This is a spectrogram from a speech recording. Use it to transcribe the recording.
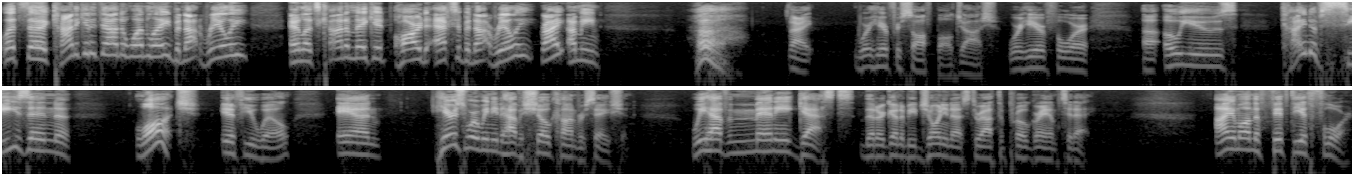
Let's uh, kind of get it down to one lane, but not really. And let's kind of make it hard to exit, but not really, right? I mean, all right. We're here for softball, Josh. We're here for uh, OU's kind of season launch, if you will. And here's where we need to have a show conversation. We have many guests that are going to be joining us throughout the program today. I am on the 50th floor.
